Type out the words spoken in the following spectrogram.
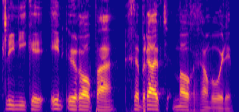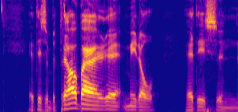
klinieken in Europa gebruikt mogen gaan worden. Het is een betrouwbaar uh, middel, het is een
